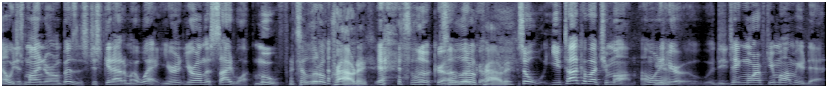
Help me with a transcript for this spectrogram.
No, we just mind our own business. Just get out of my way. You're you're on the sidewalk. Move. It's a little crowded. Yeah, it's a little crowded. It's a little crowded. So you talk about your mom. I want to Yeah. hear. Did you take more after your mom or your dad?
